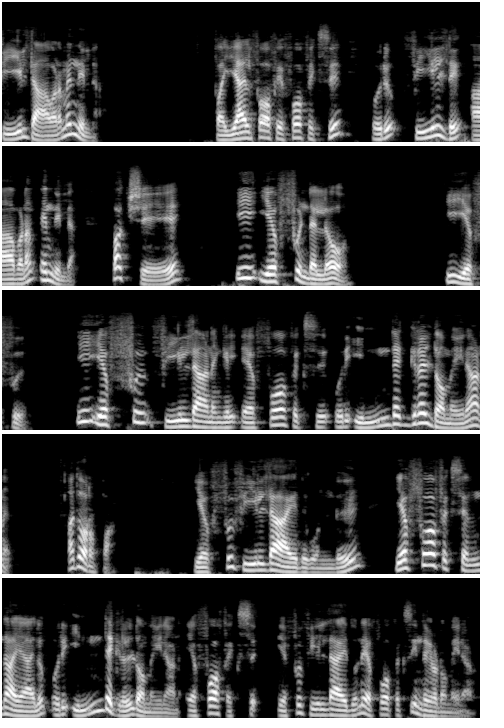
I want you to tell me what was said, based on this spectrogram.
ഫീൽഡ് ആവണമെന്നില്ല. Phi alpha of F of X ഒരു ഫീൽഡ് ആവണം എന്നില്ല. പക്ഷേ ഈ എഫ് ഉണ്ടല്ലോ ഈ എഫ് ഈ എഫ് ഫീൽഡ് ആണെങ്കിൽ എഫ് ഓഫ് എക്സ് ഒരു ഇന്റഗ്രൽ ഡൊമൈൻ ആണ്. അത് ഉറപ്പാണ് എഫ് ഫീൽഡ് ആയതുകൊണ്ട് എഫ് ഓഫ് എക്സ് എന്തായാലും ഒരു ഇന്റഗ്രൽ ഡൊമൈൻ ആണ്. F of X F field ആയതുകൊണ്ട് F of X integral domain ആണ്.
